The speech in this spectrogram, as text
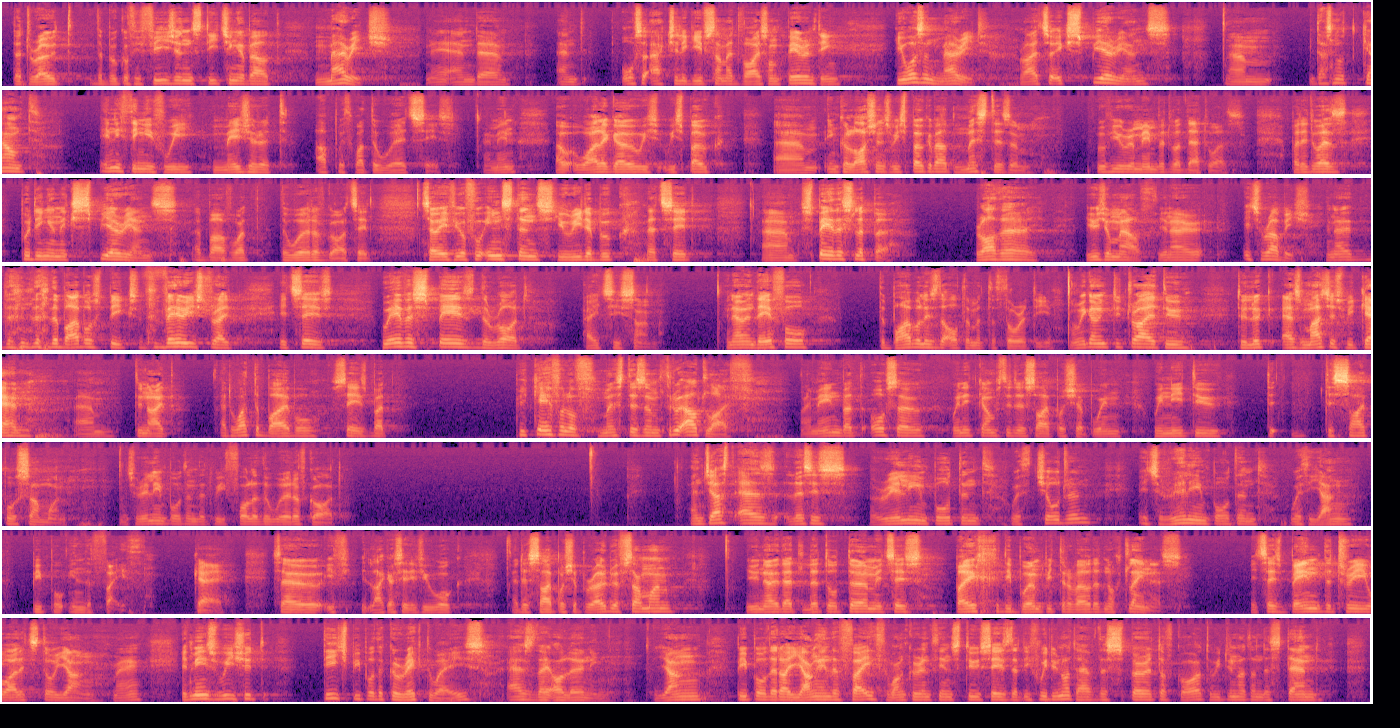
that wrote the book of Ephesians teaching about marriage and, um, and also actually gives some advice on parenting, he wasn't married, right? So experience um, does not count anything if we measure it up with what the word says. Amen. A, a while ago, we, we spoke um, in Colossians, we spoke about mysticism. Who of you remembered what that was? But it was putting an experience above what the Word of God said. So if you, for instance, you read a book that said, um, spare the slipper, rather use your mouth, you know, it's rubbish. You know, the, the, the Bible speaks very straight. It says, whoever spares the rod hates his son. You know, and therefore, the Bible is the ultimate authority. And we're going to try to, to look as much as we can um, tonight at what the Bible says, but be careful of mysticism throughout life. I mean, But also when it comes to discipleship, when we need to d- disciple someone, it's really important that we follow the Word of God. And just as this is really important with children, it's really important with young people in the faith. Okay. So if like I said, if you walk a discipleship road with someone, you know that little term it says buig die boompie terwyl dit nog klein is. It says bend the tree while it's still young? It means we should teach people the correct ways as they are learning. Young people that are young in the faith, 1 Corinthians 2 says that if we do not have the Spirit of God, we do not understand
